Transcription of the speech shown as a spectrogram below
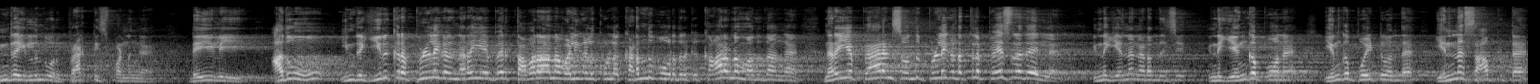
இன்றையிலிருந்து ஒரு ப்ராக்டிஸ் பண்ணுங்கள் டெய்லி. அதுவும் இன்றைக்கு இருக்கிற பிள்ளைகள் நிறைய பேர் தவறான வழிகளுக்குள்ள கடந்து போகிறதுக்கு காரணம் அதுதாங்க. நிறைய பேரண்ட்ஸ் வந்து பிள்ளைகளிடத்துல பேசுறதே இல்லை. இன்னைக்கு என்ன நடந்துச்சு? இன்னைக்கு எங்க போன? எங்க போயிட்டு வந்த? என்ன சாப்பிட்ட?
